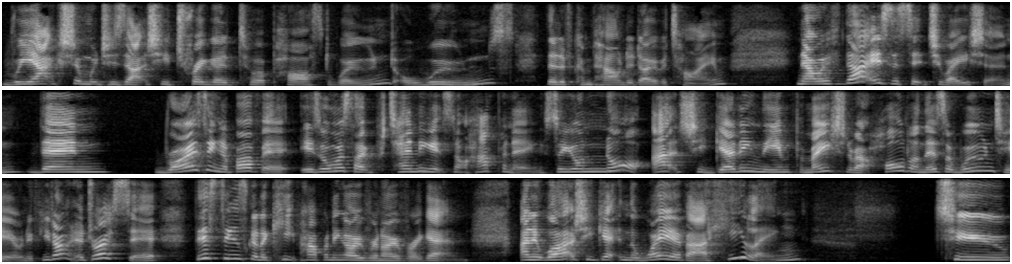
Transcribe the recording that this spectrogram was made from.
reaction which is actually triggered to a past wound or wounds that have compounded over time. Now, if that is the situation, then rising above it is almost like pretending it's not happening. So you're not actually getting the information about, hold on, there's a wound here. And if you don't address it, this thing's going to keep happening over and over again. And it will actually get in the way of our healing to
